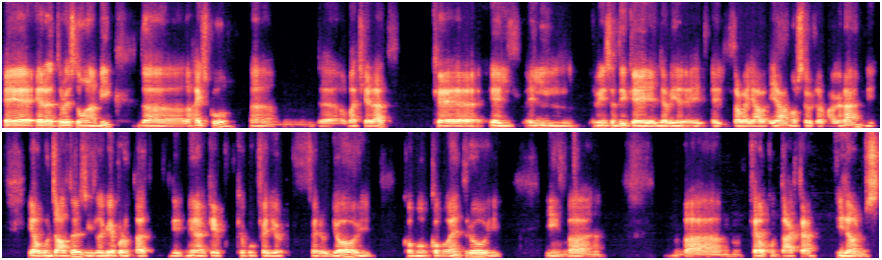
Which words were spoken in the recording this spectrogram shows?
Eh, era a través d'un amic de, de high school, eh, del batxillerat, que ell, ell havia sentit que ell, havia, ell, ell treballava allà amb el seu germà gran i, i alguns altres i l'havia preguntat, dit, mira, què, què puc fer jo, fer-ho jo i com, com ho entro i, i em va, va fer el contacte i doncs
